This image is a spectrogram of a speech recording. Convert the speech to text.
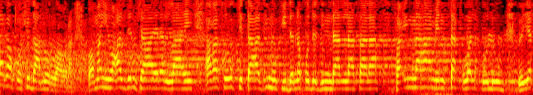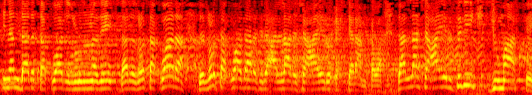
دغه خوشو د نور واورا و من يعظم شعائر الله هغه څوک چې تعظیم کوي د نه خود دین د الله تعالی فانها من تقوى القلوب یقینا دا د تقوا د زړونو نه دی دا د زړه تقوا ده د زړه تقوا دار چې د الله د شعائر احترام کوا د الله شعائر سدي جمعه ته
